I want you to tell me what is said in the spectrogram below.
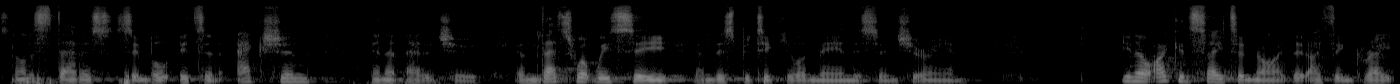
it's not a status symbol, it's an action and an attitude. And that's what we see in this particular man, this centurion. You know, I could say tonight that I think great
